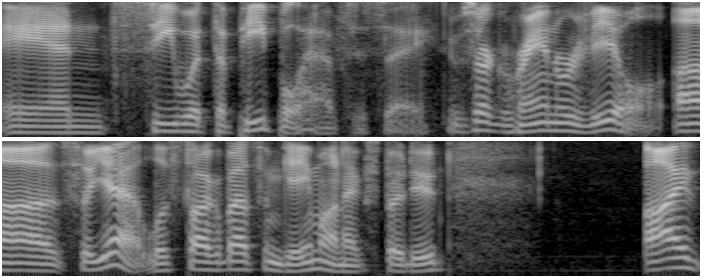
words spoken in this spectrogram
and see what the people have to say. It was our grand reveal. Uh, so yeah, let's talk about some Game On Expo, dude. I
